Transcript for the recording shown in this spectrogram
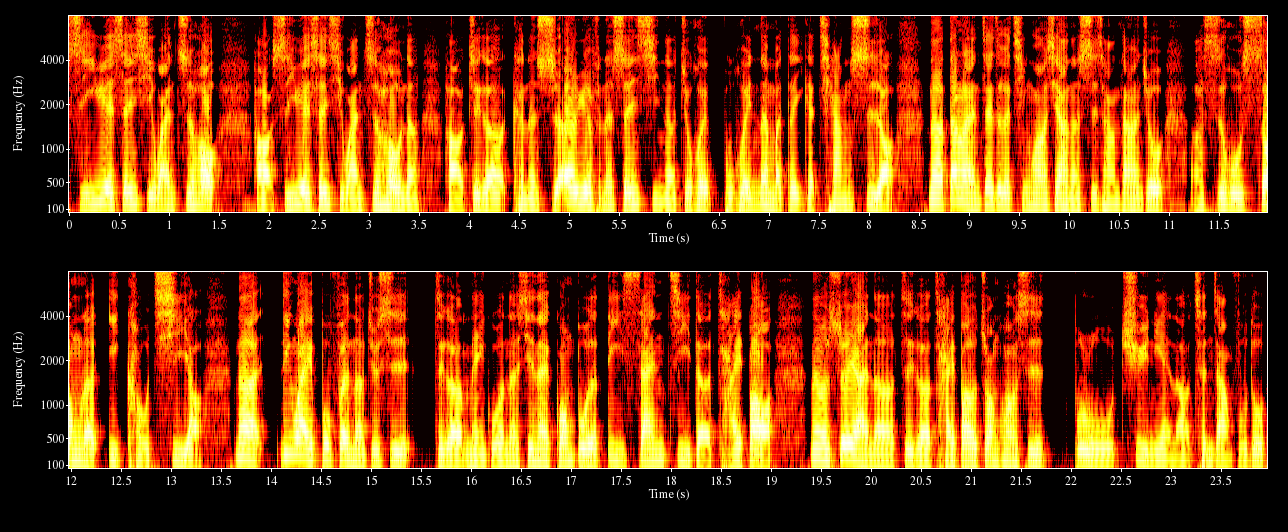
十一月升息完之后，好，十一月升息完之后呢，好，这个可能十二月份的升息呢，就会不会那么的一个强势哦。那当然，在这个情况下呢，市场当然就啊似乎松了一口气哦。那另外一部分呢，就是这个美国呢现在公布的第三季的财报。那么虽然呢，这个财报的状况是。不如去年呢，成长幅度，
